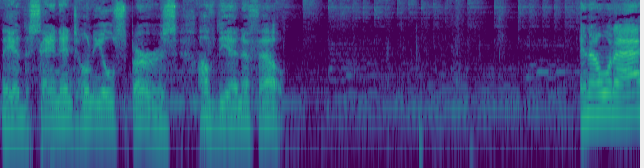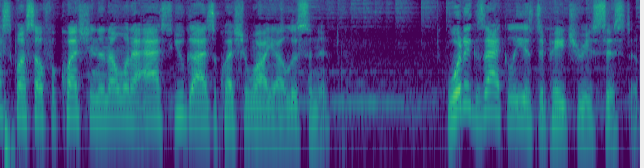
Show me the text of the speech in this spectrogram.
They are the San Antonio Spurs of the NFL. And I want to ask myself a question, and I want to ask you guys a question while y'all listening. What exactly is the Patriot system?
